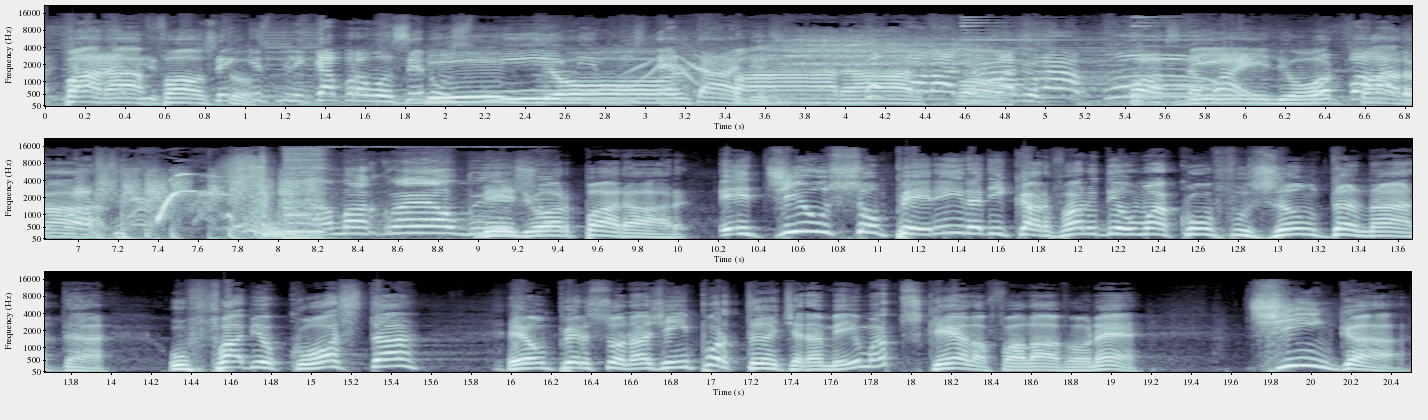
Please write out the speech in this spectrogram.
detalhes. parar, Fausto. Tem que explicar pra você nos Melhor mínimos detalhes. parar, Vamos falar do Fábio Costa, vai. Melhor parar. A maconha é o bicho. Melhor parar. Edilson Pereira de Carvalho deu uma confusão danada. O Fábio Costa é um personagem importante, era meio Matusquela, falavam, né? Tinga.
